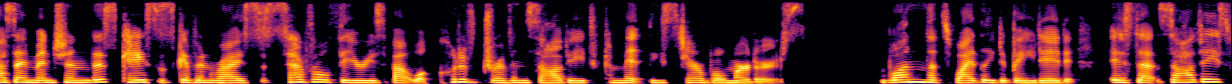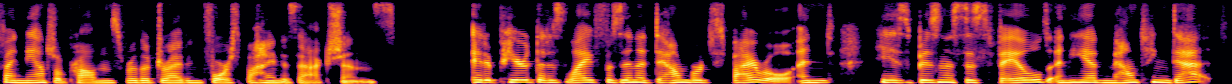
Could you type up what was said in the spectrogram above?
As I mentioned, this case has given rise to several theories about what could have driven Xavier to commit these terrible murders. One that's widely debated is that Xavier's financial problems were the driving force behind his actions. It appeared that his life was in a downward spiral and his businesses failed and he had mounting debt.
